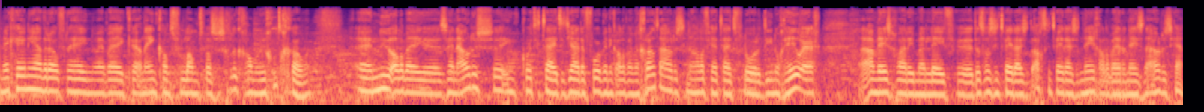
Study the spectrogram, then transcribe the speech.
nekhernia eroverheen, waarbij ik aan één kant verlamd was. is gelukkig allemaal weer goed gekomen. En nu allebei eh, zijn ouders in korte tijd. Het jaar daarvoor ben ik allebei mijn grootouders in een half jaar tijd verloren. Die nog heel erg aanwezig waren in mijn leven. Eh, dat was in 2008, in 2009, allebei René zijn ouders. Ja,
